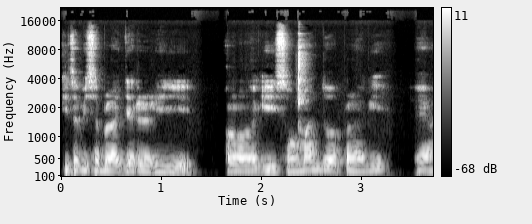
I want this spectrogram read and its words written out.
kita bisa belajar dari kalau lagi isoman tuh apalagi ya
